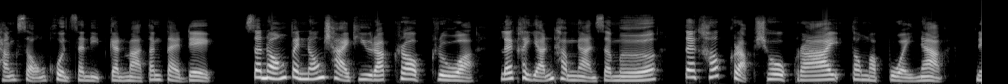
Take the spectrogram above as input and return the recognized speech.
ทั้งสองคนสนิทกันมาตั้งแต่เด็ก สนองเป็นน้องชายที่รักครอบครัว และขยันทำงานเสมอ แต่เขากลับโชคร้ายต้องมาป่วยหนัก ใน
